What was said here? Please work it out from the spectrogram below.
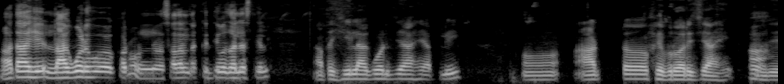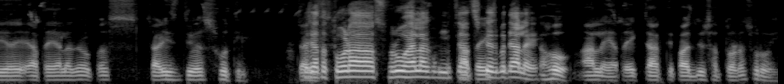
आता ही लागवड हो- करून साधारणतः किती दिवस झाले असतील? आता ही लागवड जी आहे आपली आठ फेब्रुवारीची आहे. म्हणजे आता याला जवळपास चाळीस दिवस होतील. म्हणजे आता 40 तोडा सुरू व्हायला आता स्टेजमध्ये आलाय. हो आलंय. आता एक चार ते पाच दिवसात थोडा सुरू होईल.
